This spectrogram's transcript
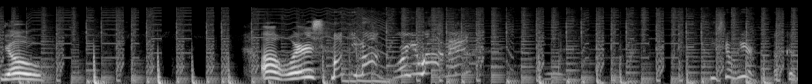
Yo. Oh, where's Monkey Monk, where you at, man? He's still here. That's good.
